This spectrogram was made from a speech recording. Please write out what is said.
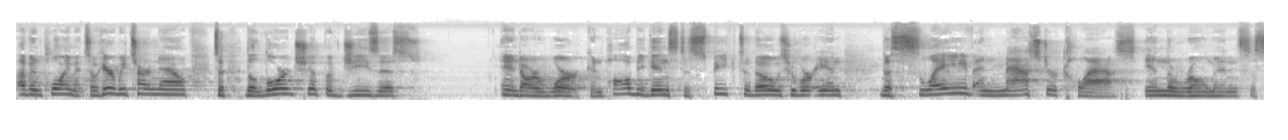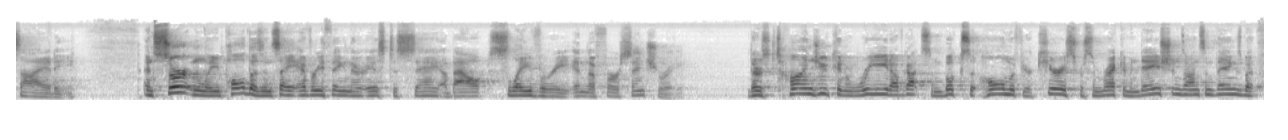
of employment. So here we turn now to the lordship of Jesus and our work. And Paul begins to speak to those who were in the slave and master class in the Roman society. And certainly, Paul doesn't say everything there is to say about slavery in the first century. There's tons you can read. I've got some books at home if you're curious for some recommendations on some things, but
